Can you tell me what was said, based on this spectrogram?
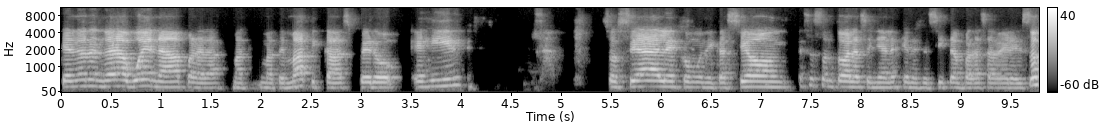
que no, no era buena para las matemáticas, pero es ir sociales, comunicación, esas son todas las señales que necesitan para saber eso.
